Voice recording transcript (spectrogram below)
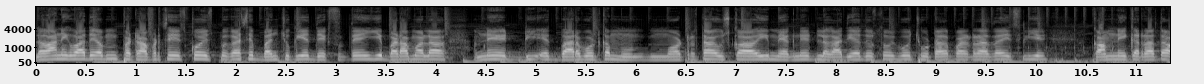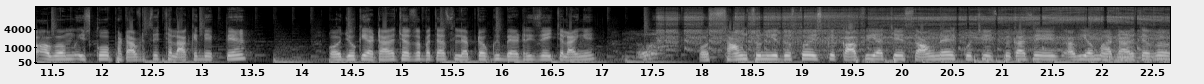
लगाने के बाद हम फटाफट से इसको इस प्रकार से बन चुकी है। देख सकते हैं, ये बड़ा वाला हमने डी, एक बारह बोर्ड का मोटर था, उसका ही मैग्नेट लगा दिया दोस्तों। वो छोटा पड़ रहा था, इसलिए काम नहीं कर रहा था। अब हम इसको फटाफट से चला के देखते हैं। और जो कि अठारह छः सौ पचास लैपटॉप की बैटरी से ही चलाएँगे। और साउंड सुनिए दोस्तों, इसके काफ़ी अच्छे साउंड है। कुछ इस प्रकार से अभी हम अठारह छः सौ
